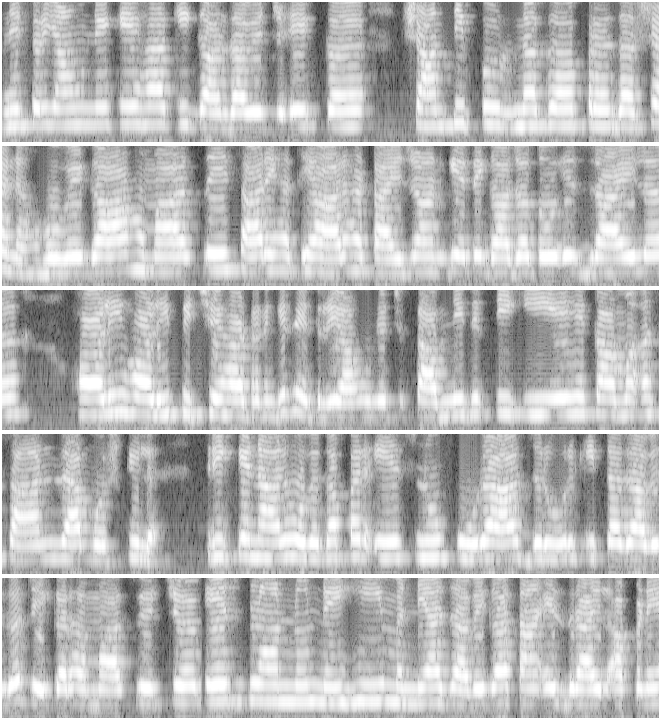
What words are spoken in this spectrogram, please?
ਨੇਤਨਯਾਹੂ ਨੇ ਕਿਹਾ ਕਿ ਗਾਜ਼ਾ ਵਿੱਚ ਇੱਕ ਸ਼ਾਂਤੀਪੂਰਨਕ ਪ੍ਰਦਰਸ਼ਨ ਹੋਵੇਗਾ। ਹਮਾਸ ਦੇ ਸਾਰੇ ਹਥਿਆਰ ਹਟਾਏ ਜਾਣਗੇ ਤੇ ਗਾਜ਼ਾ ਤੋਂ ਇਜ਼ਰਾਈਲ ਹੌਲੀ-ਹੌਲੀ ਪਿੱਛੇ ਹਟਣਗੇ ਨੇਤਨਯਾਹੂ ਨੇ ਚੇਤਾਵਨੀ ਦਿੱਤੀ ਕਿ ਇਹ ਕੰਮ ਆਸਾਨ ਜਾਂ ਮੁਸ਼ਕਿਲ ਤਰੀਕੇ ਨਾਲ ਹੋਵੇਗਾ, ਪਰ ਇਸ ਨੂੰ ਪੂਰਾ ਜ਼ਰੂਰ ਕੀਤਾ ਜਾਵੇਗਾ। ਜੇਕਰ ਹਮਾਸ ਵਿੱਚ ਇਸ ਪਲਾਨ ਨੂੰ ਨਹੀਂ ਮੰਨਿਆ ਜਾਵੇਗਾ, ਤਾਂ ਇਜ਼ਰਾਈਲ ਆਪਣੇ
